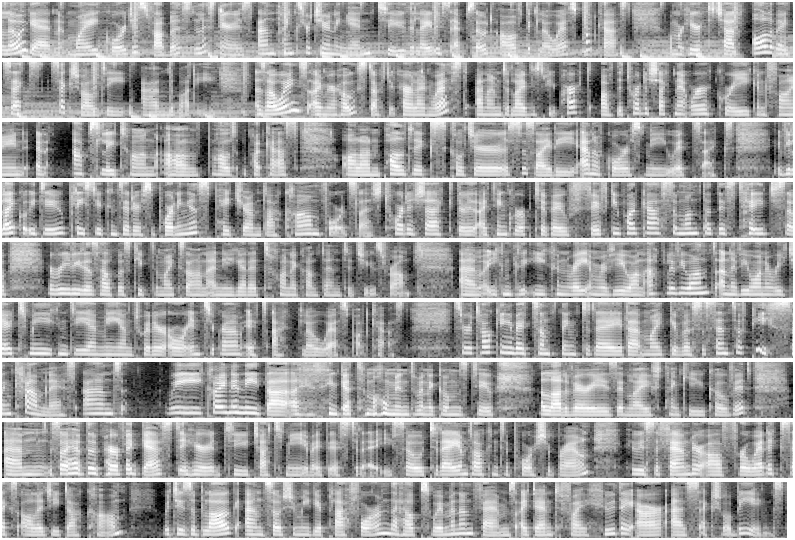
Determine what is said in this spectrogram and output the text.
hello again, my gorgeous, fabulous listeners, and thanks for tuning in to the latest episode of the Glow West podcast. And we're here to chat all about sex, sexuality, and the body. As always, I'm your host, Dr. Caroline West, and I'm delighted to be part of the Tortoise Shack Network, where you can find an absolute ton of podcasts all on politics, culture, society, and of course, me with sex. If you like what we do, please do consider supporting us. Patreon.com forward slash tortoise shack. There, I think we're up to about 50 podcasts a month at this stage. So it really does help us keep the mics on and you get a ton of content to choose from. Um, you can you can rate and review on Apple if you want. And if you want to reach out to me, you can DM me on Twitter or Instagram. It's at Glow West Podcast. So we're talking about something today that might give us us a sense of peace and calmness. And we kind of need that, I think, at the moment when it comes to a lot of areas in life. Thank you, COVID. Um, so I have the perfect guest here to chat to me about this today. So today I'm talking to Portia Brown, who is the founder of FroeticSexology.com which is a blog and social media platform that helps women and femmes identify who they are as sexual beings.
